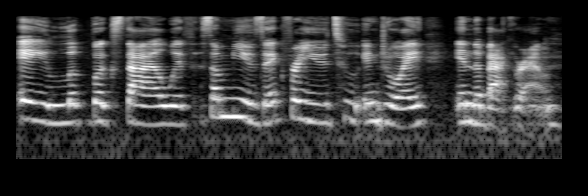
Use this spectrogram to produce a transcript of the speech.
a lookbook style with some music for you to enjoy in the background.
